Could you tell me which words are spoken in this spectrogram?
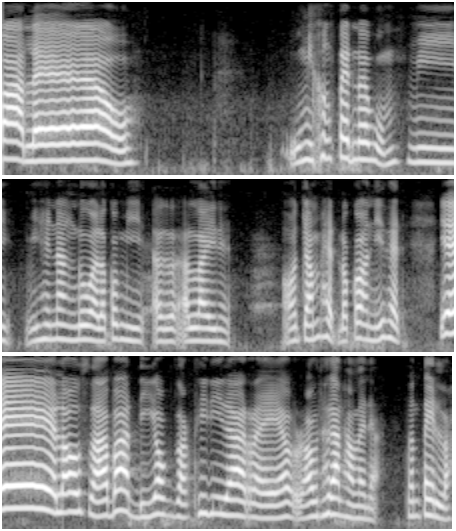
บ้านแล้ว อู้มีเครื่องเต้นด้วยผม มีมีให้นั่งด้วย แล้วก็มีอะไรเนี่ย อ๋อจัมแพดแล้วก็อันนี้แพดเย้ เราสามารถหนีออกจากที่นี่ได้แล้ว เราเพื่อนทำอะไรเนี่ย เพื่อนเต้นเหรอ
